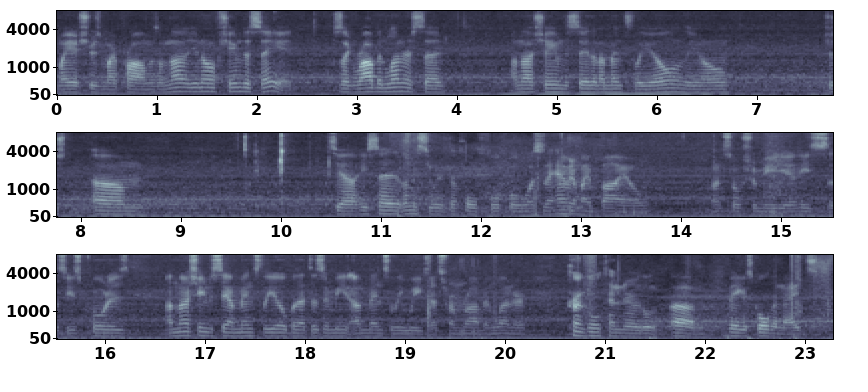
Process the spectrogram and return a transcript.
my issues, my problems. I'm not, you know, ashamed to say it. Just like Robin Lehner said, I'm not ashamed to say that I'm mentally ill. You know, just um. Yeah, he said. Let me see what the whole full quote was. I have it in my bio on social media. He says his quote is, "I'm not ashamed to say I'm mentally ill, but that doesn't mean I'm mentally weak." That's from Robin Lehner, current goaltender of the um, Vegas Golden Knights.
